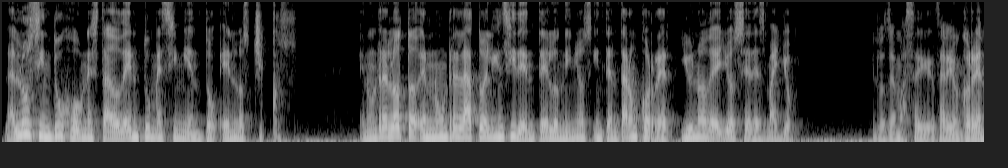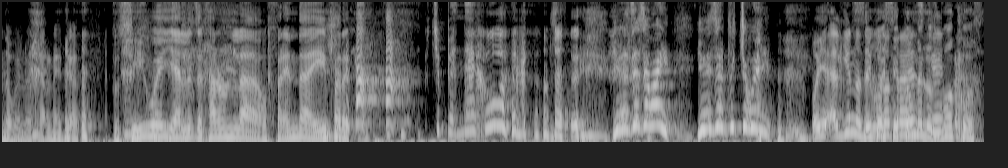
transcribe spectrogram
La luz indujo un estado de entumecimiento en los chicos. En un, relato, en un relato del incidente, los niños intentaron correr y uno de ellos se desmayó. Y los demás salieron corriendo, güey. Lo dejaron ahí. pues sí, güey. Ya les dejaron la ofrenda ahí para que... ¡Pinche pendejo! ¡Llévense ese güey! ¡Llévense el pinche güey! Oye, alguien nos dijo la güey se otra vez come los que... mocos.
